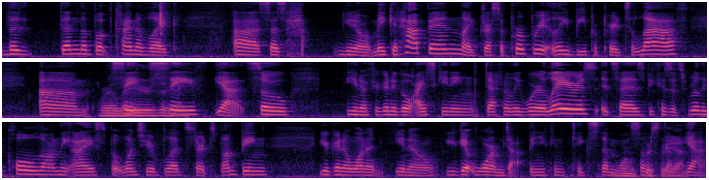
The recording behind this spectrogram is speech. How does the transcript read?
the then the book kind of like uh, says you know make it happen like dress appropriately be prepared to laugh um Wear save layers, save yeah so you know if you're gonna go ice skating definitely wear layers it says because it's really cold on the ice but once your blood starts pumping you're gonna want to you know you get warmed up and you can take some Warm some quickly, stuff yeah. yeah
